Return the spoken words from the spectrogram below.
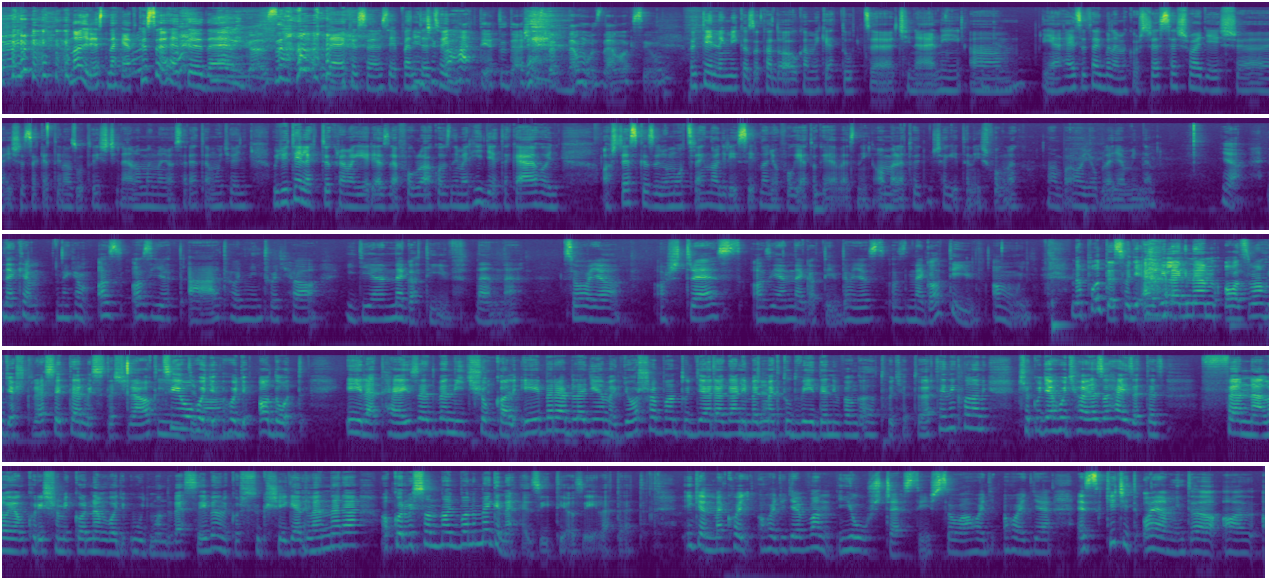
nagy részt neked köszönhető, de... Nem igaz. De köszönöm szépen. Én tehát, csak hogy, a háttértudást tettem hozzá maximum. Hogy tényleg mik azok a dolgok, amiket tudsz csinálni a, ilyen helyzetekben, amikor stresszes vagy, és, és ezeket én azóta is csinálom, meg nagyon szeretem, úgyhogy, úgyhogy tényleg tökre megéri ezzel foglalkozni, mert higgyétek el, hogy a stresszkezelő módszerek nagy részét nagyon fogjátok élvezni, amellett, hogy segíteni is fognak abban, hogy jobb legyen minden. Ja, nekem, nekem az, az jött át, hogy minthogyha így ilyen negatív lenne. Szóval, hogy a, a stressz az ilyen negatív, de hogy az, az negatív amúgy. Na pont ez, hogy elvileg nem az van, hogy a stressz egy természetes reakció, hogy, hogy adott élethelyzetben így sokkal éberebb legyél, meg gyorsabban tudja reagálni, Igen. meg meg tud védeni magad, hogyha történik valami. Csak ugye, hogyha ez a helyzet, ez fennáll olyankor is, amikor nem vagy úgymond veszélyben, amikor szükséged lenne rá, akkor viszont nagyban megnehezíti az életet. Igen, meg hogy, hogy ugye van jó stressz is, szóval, hogy, hogy ez kicsit olyan, mint a, a,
